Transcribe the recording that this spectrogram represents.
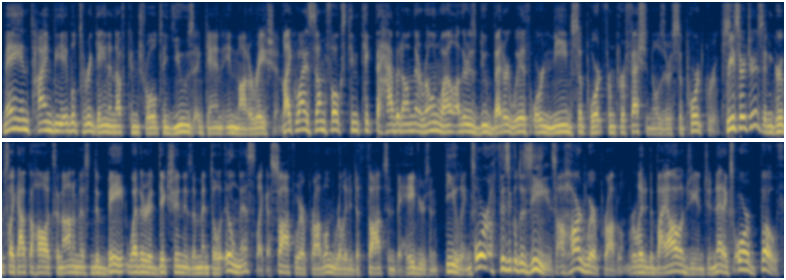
may in time be able to regain enough control to use again in moderation. Likewise, some folks can kick the habit on their own, while others do better with or need support from professionals or support groups. Researchers in groups like Alcoholics Anonymous debate whether addiction is a mental illness, like a software problem related to thoughts and behaviors and feelings, or a physical disease, a hardware problem related to biology and genetics, or both,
